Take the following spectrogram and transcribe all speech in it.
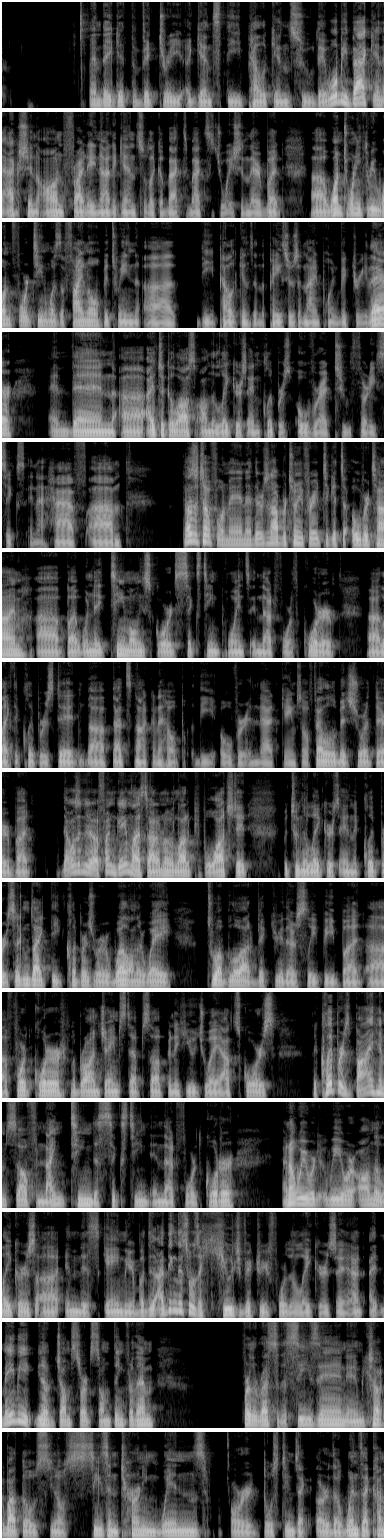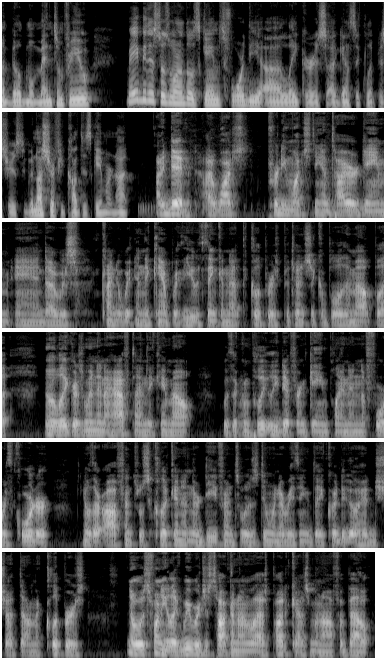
and they get the victory against the Pelicans, who they will be back in action on Friday night again. So, like a back to back situation there. But uh, 123 114 was the final between uh, the Pelicans and the Pacers, a nine point victory there. And then uh, I took a loss on the Lakers and Clippers over at 236 and a half. Um, that was a tough one, man. There was an opportunity for it to get to overtime, uh, but when the team only scored 16 points in that fourth quarter, uh, like the Clippers did, uh, that's not going to help the over in that game. So fell a little bit short there, but that wasn't a fun game last night. I don't know a lot of people watched it between the Lakers and the Clippers. It seemed like the Clippers were well on their way to a blowout victory there, Sleepy. But uh, fourth quarter, LeBron James steps up in a huge way, outscores the Clippers by himself, 19 to 16 in that fourth quarter. I know we were we were on the Lakers uh, in this game here, but th- I think this was a huge victory for the Lakers, and I, I, maybe you know jumpstart something for them for the rest of the season. And we talk about those you know season turning wins or those teams that or the wins that kind of build momentum for you maybe this was one of those games for the uh, Lakers against the Clippers here, but not sure if you caught this game or not. I did. I watched pretty much the entire game, and I was kind of in the camp with you, thinking that the Clippers potentially could blow them out. But you know, the Lakers win in a halftime. They came out with a completely different game plan in the fourth quarter. You know, their offense was clicking and their defense was doing everything they could to go ahead and shut down the Clippers. You know, it was funny. Like we were just talking on the last podcast, Munaf, about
